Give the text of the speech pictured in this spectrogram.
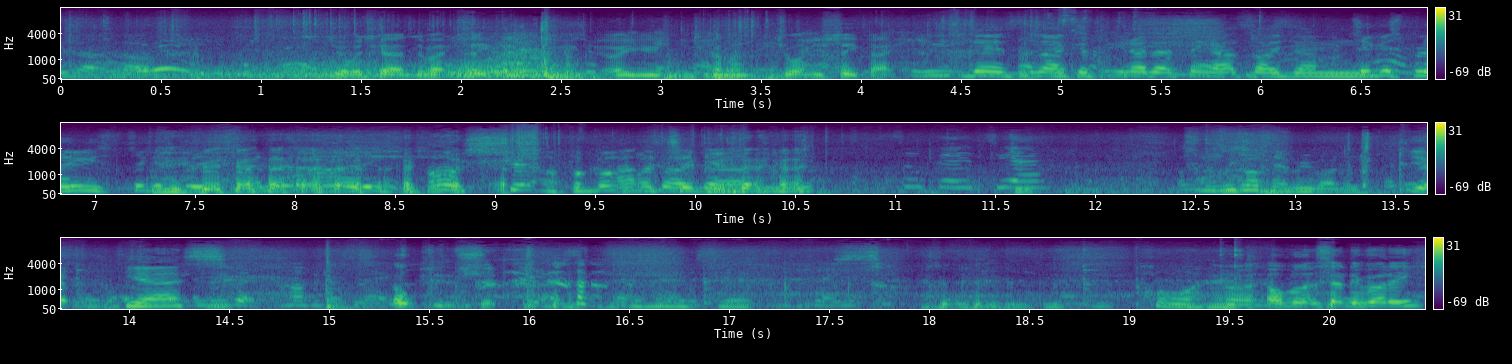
Do you want me to go in the back seat? then? Are you gonna, do you want your seat back? There's like a, you know that thing outside. Um, Tickets, please. Tickets, please. oh shit! I forgot my ticket. um, It's all good, yeah. Have we got everybody? Yep. Yes. Oh shit. Poor hand. Right, omelets, anybody?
